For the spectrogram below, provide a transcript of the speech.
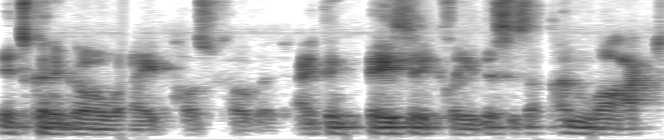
it's going to go away post COVID. I think basically this has unlocked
